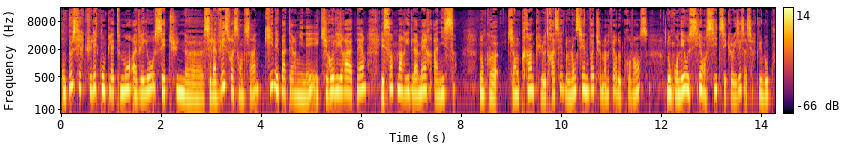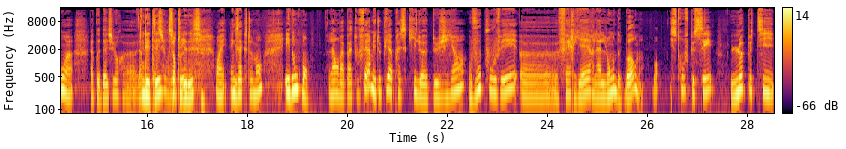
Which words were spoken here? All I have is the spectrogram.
on peut circuler complètement à vélo, c'est une, c'est la V65 qui n'est pas terminée et qui reliera à terme les Saintes-Maries de la Mer à Nice donc euh, qui emprunte le tracé de l'ancienne voie de chemin de fer de Provence. Donc on est aussi en site sécurisé, ça circule beaucoup hein, la Côte d'Azur, euh, l'été, surtout l'été. Oui, exactement. Et donc bon, là on va pas tout faire, mais depuis la presqu'île de Gien, vous pouvez euh, faire hier la Londe Borme. Bon, il se trouve que c'est le petit,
